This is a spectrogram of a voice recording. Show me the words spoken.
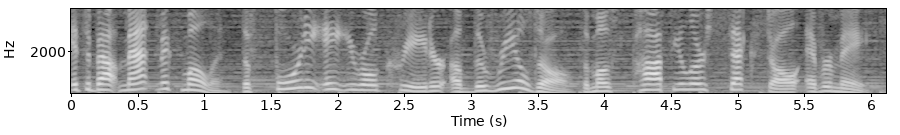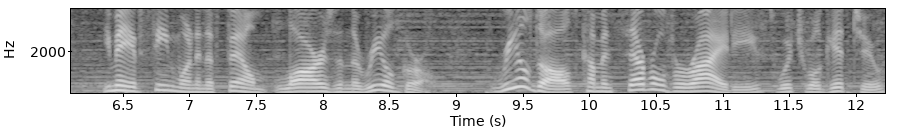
It's about Matt McMullen, the 48 year old creator of the Real Doll, the most popular sex doll ever made. You may have seen one in the film Lars and the Real Girl. Real dolls come in several varieties, which we'll get to,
